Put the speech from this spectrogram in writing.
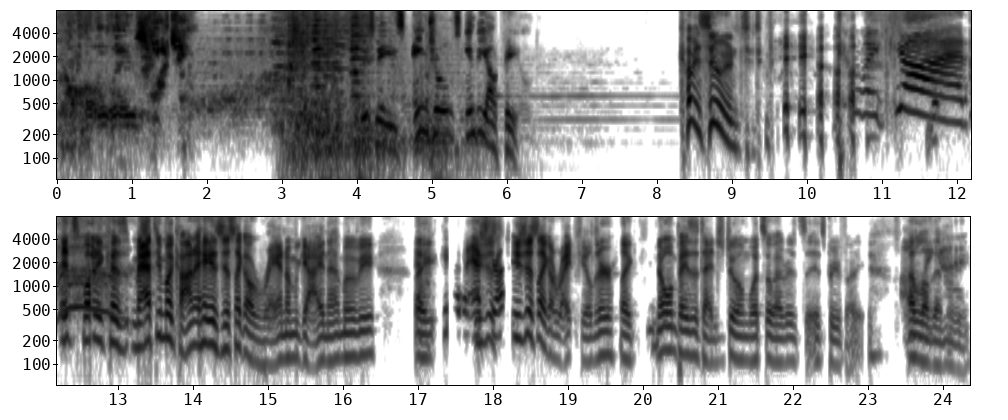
we're always watching. Disney's Angels in the Outfield. Coming soon. Oh my God. it's funny because Matthew McConaughey is just like a random guy in that movie. Like He's like an he's just he's just like a right fielder. Like no one pays attention to him whatsoever. It's it's pretty funny. I Oh love that God. movie.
